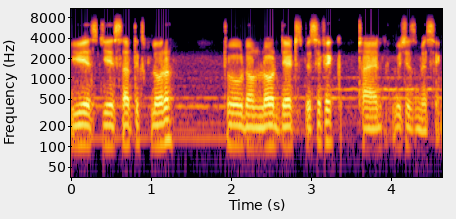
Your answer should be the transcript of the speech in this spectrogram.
USGS Earth Explorer to download that specific tile which is missing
